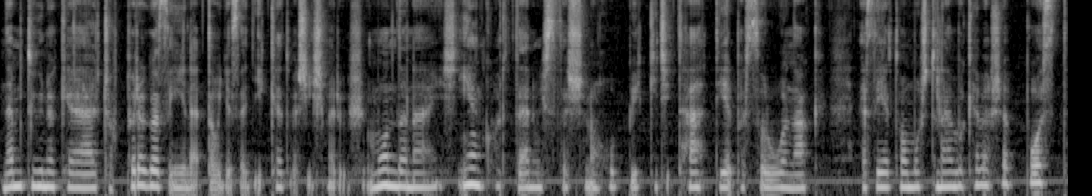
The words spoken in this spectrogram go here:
nem tűnök el, csak pörög az élet, ahogy az egyik kedves ismerősű mondaná, és ilyenkor természetesen a hobbik kicsit háttérbe szorulnak, ezért van mostanában kevesebb poszt,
